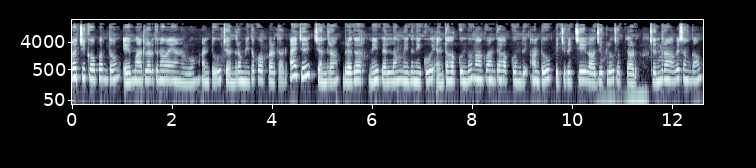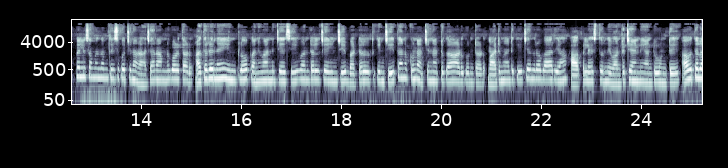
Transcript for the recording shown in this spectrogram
వచ్చి కోపంతో ఏం మాట్లాడుతున్నావయ్యా నువ్వు అంటూ చంద్ర మీద కోపడతాడు అయితే చంద్ర బ్రదర్ నీ పెళ్ళం మీద నీకు ఎంత హక్కు ఉందో నాకు అంతే హక్కు ఉంది అంటూ పిచ్చి పిచ్చి లాజిక్లు చెప్తాడు. చంద్ర ఆవేశంగా పెళ్ళి సంబంధం తీసుకొచ్చిన రాజారాంను కొడతాడు. అతడినే ఇంట్లో పనివాణ్ణి చేసి వంటలు చేయించి బట్టలు ఉతికించి తనకు నచ్చినట్టుగా ఆడుకుంటాడు. మాటి మాటికి చంద్ర భార్య ఆకలేస్తుంది వంట చేయండి అంటూ ఉంటే అవతల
